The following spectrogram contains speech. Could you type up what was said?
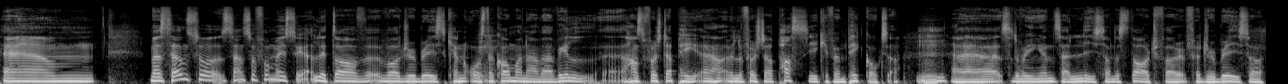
Ehm, men sen så, sen så får man ju se lite av vad Drew Brees kan åstadkomma när han väl vill. Eh, Hans första, eh, eller första pass gick ju för en pick också. Eh, så det var ingen så här lysande start för, för Drew Brees. Och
